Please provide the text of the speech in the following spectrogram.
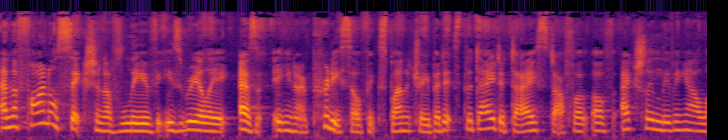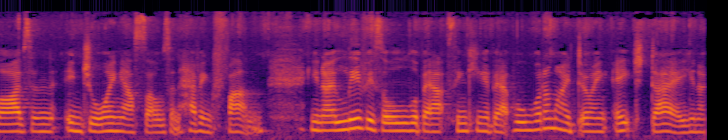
And the final section of live is really, as you know, pretty self explanatory, but it's the day to day stuff of, of, actually living our lives and enjoying ourselves and having fun. You know, live is all about thinking about, well, what am I doing each day? You know,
